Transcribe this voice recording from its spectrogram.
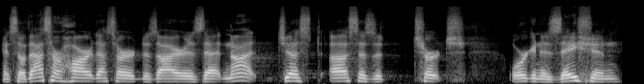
And so that's our heart, that's our desire, is that not just us as a church organization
